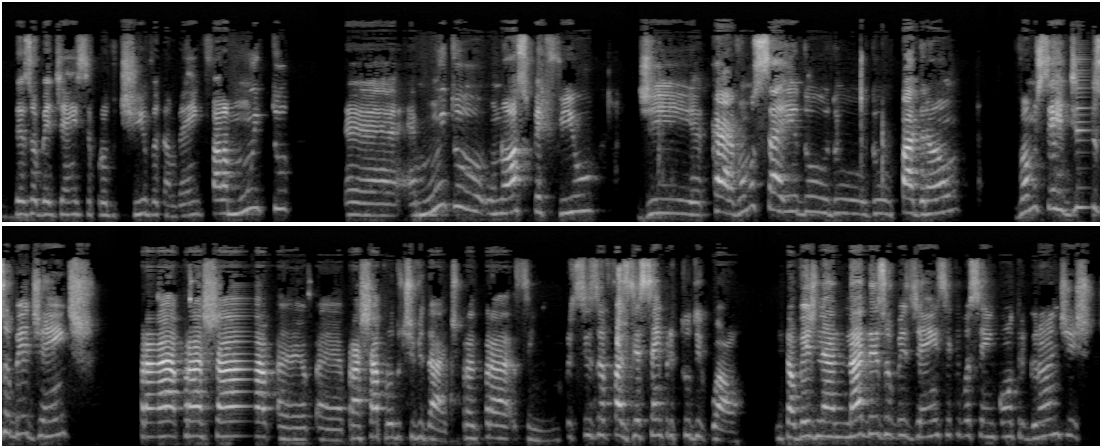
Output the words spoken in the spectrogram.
Desobediência Produtiva também, que fala muito, é, é muito o nosso perfil, de, cara, vamos sair do, do, do padrão, vamos ser desobedientes para achar, é, é, achar produtividade. Pra, assim, não precisa fazer sempre tudo igual. E talvez na, na desobediência que você encontre grandes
